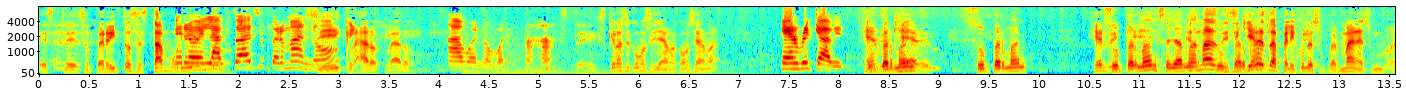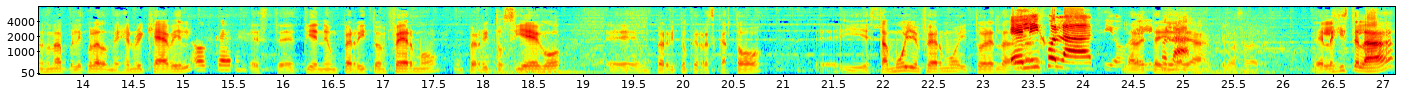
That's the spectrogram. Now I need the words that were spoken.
este, su perrito se está muriendo. Pero el actual Superman, ¿no? Sí, claro, claro. Ah, bueno, bueno. Ajá. Este, es que no sé cómo se llama, ¿cómo se llama? Henry Cavill. Henry Superman. Cavill. Superman. Henry Superman Cavill. se llama Es más, ni siquiera es la película de Superman, es, un- es una película donde Henry Cavill este, tiene un perrito enfermo, un perrito ciego, eh, un perrito que rescató eh, y está muy enfermo y tú eres la, Elijo la A, tío. la elijo veterinaria que lo vas a ver. ¿Elegiste la A?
